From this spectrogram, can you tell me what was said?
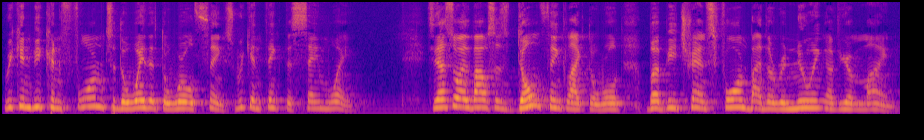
We can be conformed to the way that the world thinks. We can think the same way. See, that's why the Bible says, don't think like the world, but be transformed by the renewing of your mind.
